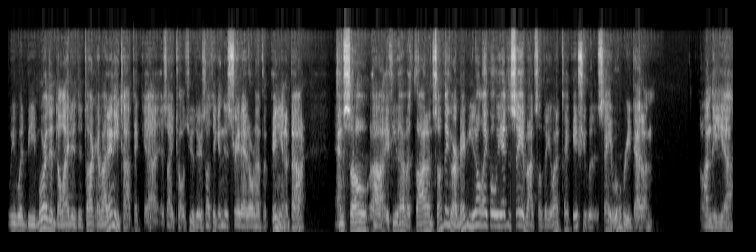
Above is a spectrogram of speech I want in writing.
we would be more than delighted to talk about any topic. Uh, as I told you, there's nothing in this trade I don't have opinion about. And so, uh, if you have a thought on something, or maybe you don't like what we had to say about something, you want to take issue with us, hey, we'll read that on on the uh,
